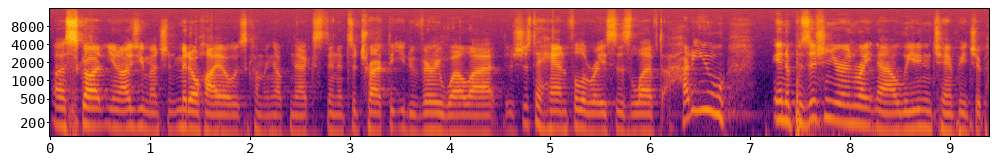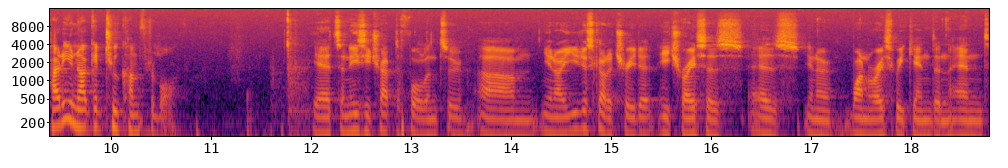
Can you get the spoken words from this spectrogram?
Uh, Scott, you know, as you mentioned, Mid Ohio is coming up next, and it's a track that you do very well at. There's just a handful of races left. How do you, in a position you're in right now, leading the championship, how do you not get too comfortable? Yeah, it's an easy trap to fall into. Um, you know, you just got to treat it each race as, as you know one race weekend, and and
